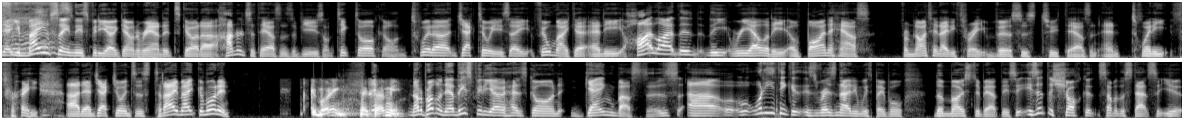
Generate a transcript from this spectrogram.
Now, you may have seen this video going around. It's got uh, hundreds of thousands of views on TikTok, on Twitter. Jack Toohey is a filmmaker, and he highlighted the reality of buying a house from 1983 versus 2023. Uh, now, Jack joins us today, mate. Good morning. Good morning. Thanks for having me. Not a problem. Now, this video has gone gangbusters. Uh, what do you think is resonating with people the most about this? Is it the shock at some of the stats that you're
